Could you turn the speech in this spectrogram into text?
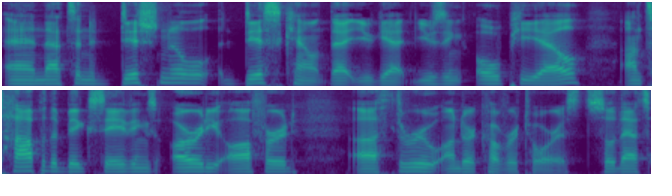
and that's an additional discount that you get using OPL on top of the big savings already offered uh, through Undercover Tourist. So that's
